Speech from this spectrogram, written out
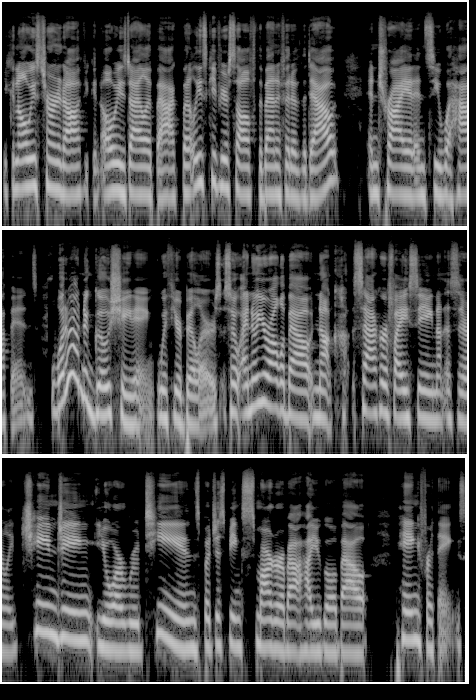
You can always turn it off. You can always dial it back, but at least give yourself the benefit of the doubt and try it and see what happens. What about negotiating with your billers? So I know you're all about not sacrificing, not necessarily changing your routines, but just being smarter about how you go about paying for things.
